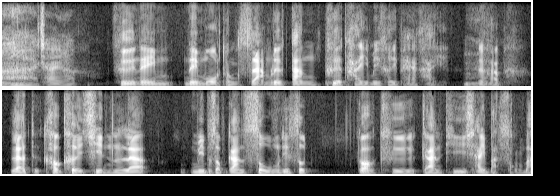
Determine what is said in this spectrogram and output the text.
อ่าใช่ครับ คือในในโหมดของสามเลือกตั้ง เพื่อไทยไม่เคยแพ้ใครอืมนะครับ แล้วเขาเคยชินและมีประสบการณ์สูงที่สุดก็คือการที่ใช้บัตรสองใบ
